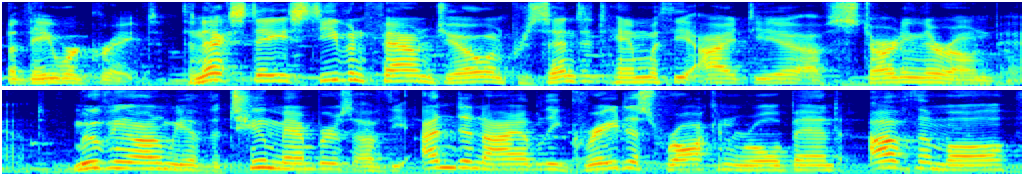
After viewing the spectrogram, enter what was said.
but they were great. The next day, Steven found Joe and presented him with the idea of starting their own band. Moving on, we have the two members of the undeniably greatest rock and roll band of them all,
